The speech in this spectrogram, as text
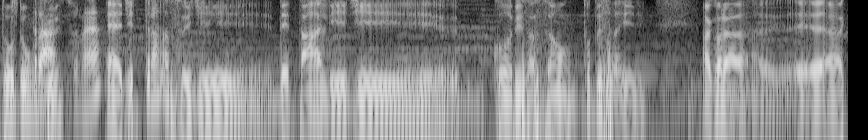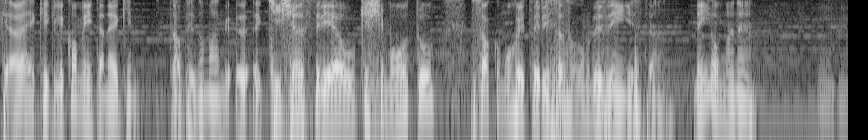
todo de um traço, né? É, de traço, de detalhe, de colorização, tudo isso aí. Agora, é, é, é, é que ele comenta, né, que talvez numa que chance teria o Kishimoto só como roteirista, só como desenhista? Nenhuma, né? Uhum.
